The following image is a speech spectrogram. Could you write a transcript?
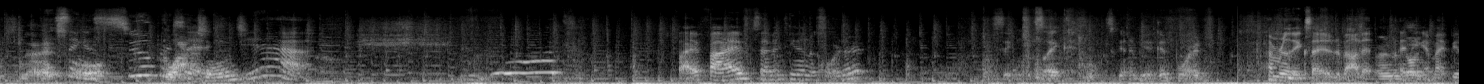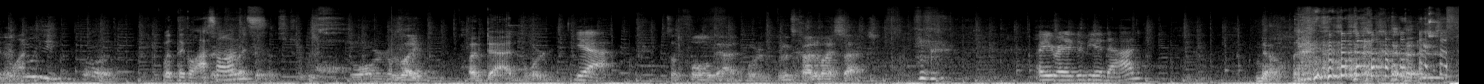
It's nice. This thing Oh. is super glass sick. ones? Yeah. What? Five five, 17 and a quarter. This looks like it's gonna be a good board. I'm really excited about it. I think it might be the one with the glass-ons. It's like a dad board. Yeah. It's a full dad board, but it's kind of my size. Are you ready to be a dad? No.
